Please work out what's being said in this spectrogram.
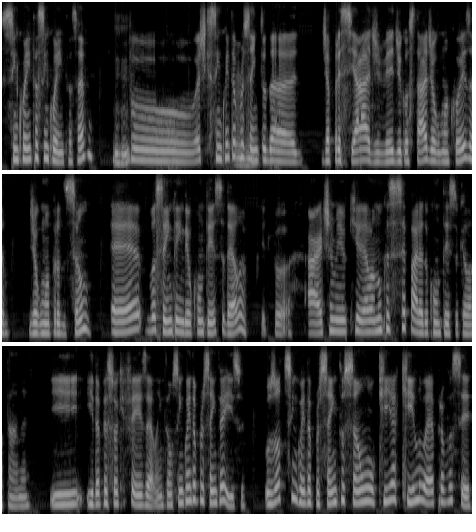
50-50, sabe? Uhum. Tipo, acho que 50% uhum. da, de apreciar, de ver, de gostar de alguma coisa, de alguma produção, é você entender o contexto dela. Porque, tipo, a arte meio que ela nunca se separa do contexto que ela tá, né? E, e da pessoa que fez ela. Então 50% é isso. Os outros 50% são o que aquilo é para você.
